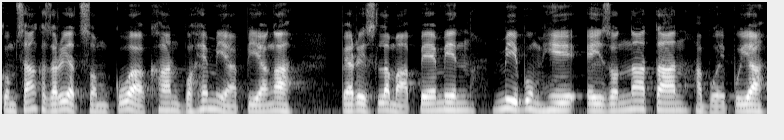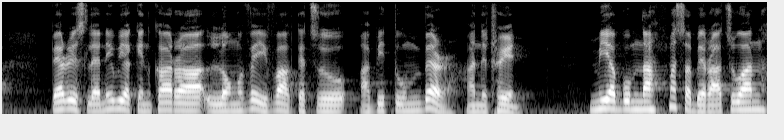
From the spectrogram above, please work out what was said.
กุมสังคจริยัตสมกัวคานโบเฮเมียเปียงะปารีสลามาเปมินมีบุมฮีเอซอนนาตานฮบวยปุยา Paris le New York in kara long vei vak te chu abitum ber ani train mi abum na masabera chuan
